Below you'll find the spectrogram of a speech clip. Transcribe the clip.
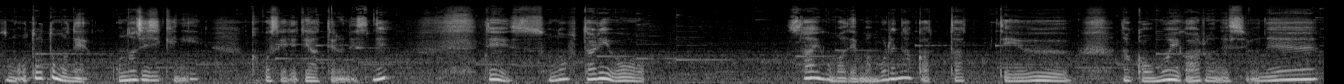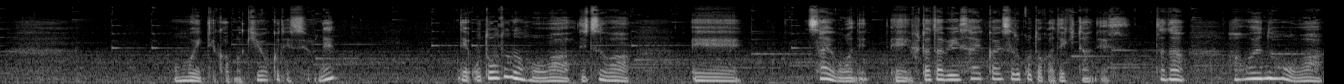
その弟もね同じ時期に過去生で出会ってるんですね。でその2人を最後まで守れなかったっていうなんか思いがあるんですよね。思いっていうか、まあ、記憶ですよね。で弟の方は実は、えー、最後はね、えー、再び再会することができたんです。ただ母親の方は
